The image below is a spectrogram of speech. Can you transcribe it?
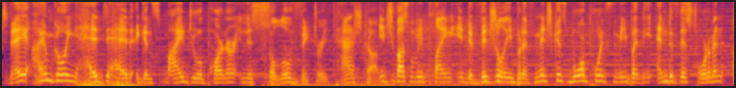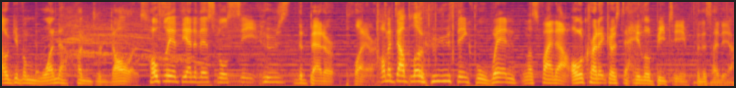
Today, I am going head-to-head against my dual partner in this solo victory cash cup. Each of us will be playing individually, but if Mitch gets more points than me by the end of this tournament, I'll give him $100. Hopefully, at the end of this, we'll see who's the better player. Comment down below who you think will win, and let's find out. All credit goes to Halo BT for this idea.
